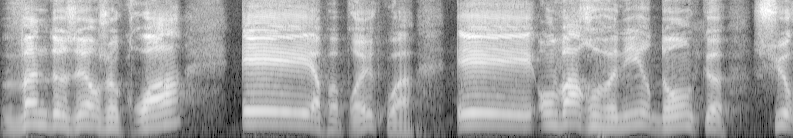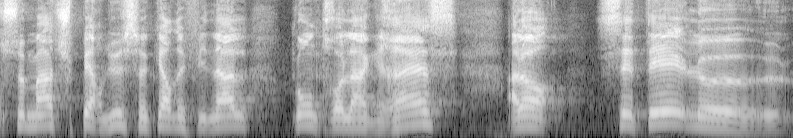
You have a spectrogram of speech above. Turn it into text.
22 heures, je crois. Et à peu près quoi. Et on va revenir donc sur ce match perdu, ce quart de finale contre la Grèce. Alors c'était le,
